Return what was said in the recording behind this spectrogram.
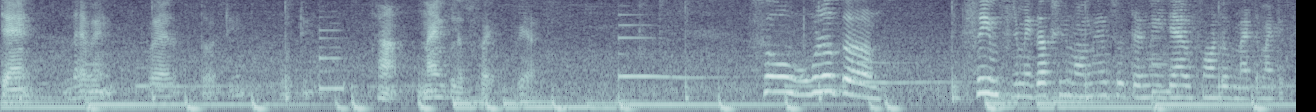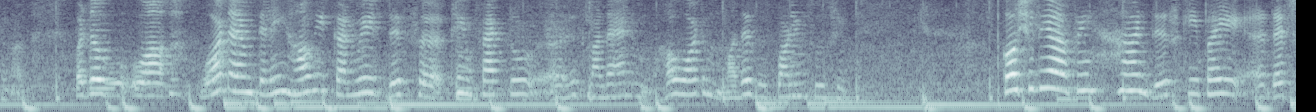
10, 11, 12, 13, 14. Huh, 9 plus 5, years. So, look, uh, it seems Megakshi Mommy also tell me they are fond of mathematics and all but uh, what I am telling, how he conveyed this uh, thing fact to uh, his mother and how what mother is responding to see. Kaushalya having heard this, keep I uh, that's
